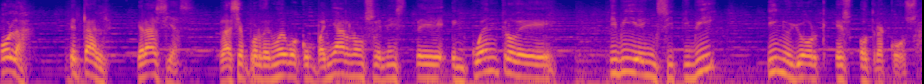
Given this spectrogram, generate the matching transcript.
Hola, ¿qué tal? Gracias. Gracias por de nuevo acompañarnos en este encuentro de TV en CTV y New York es otra cosa.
